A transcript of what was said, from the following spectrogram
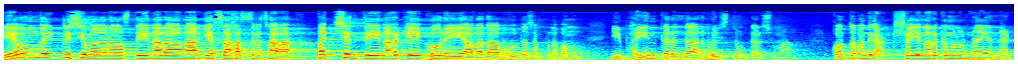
ఏవం వైక్లిశ్యమానాస్తే నరా నార్య సహస్రశ పచ్యంతే నరకే ఘోరే అవధాభూత సంప్లవం. ఈ భయంకరంగా అనుభవిస్తూ ఉంటారు సుమా. కొంతమందికి అక్షయ నరకములు ఉన్నాయన్నాడు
